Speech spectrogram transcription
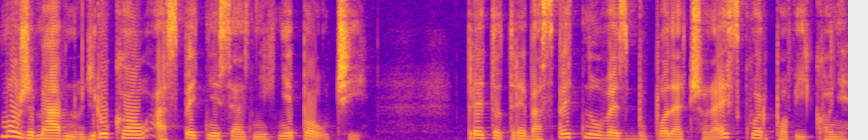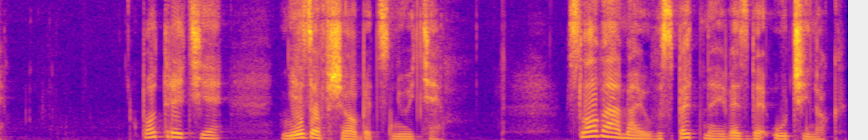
Môže mávnuť rukou a spätne sa z nich nepoučí. Preto treba spätnú väzbu podať čo najskôr po výkone. Po tretie, nezovšeobecňujte. Slová majú v spätnej väzbe účinok.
